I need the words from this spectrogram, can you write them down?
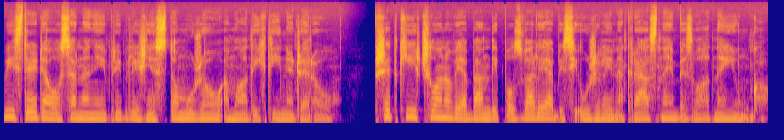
Vystriedalo sa na nej približne 100 mužov a mladých tínedžerov. Všetkých členovia bandy pozvali, aby si užili na krásnej bezvládnej Junko.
